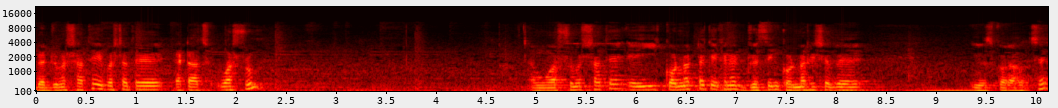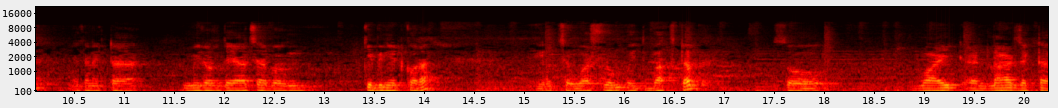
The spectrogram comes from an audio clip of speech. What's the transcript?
বেডরুমের সাথে এই পাশটাতে অ্যাটাচ ওয়াশরুম এবং ওয়াশরুমের সাথে এই কর্নারটাকে এখানে ড্রেসিং কর্নার হিসেবে ইউজ করা হচ্ছে। এখানে একটা মিরর দেয়া আছে এবং কেবিনেট করা। এই হচ্ছে washroom with bathtub so wide and large একটা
